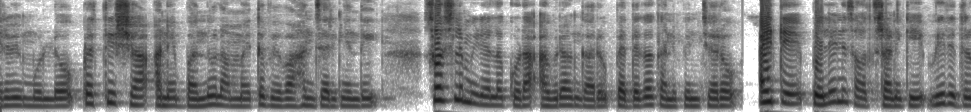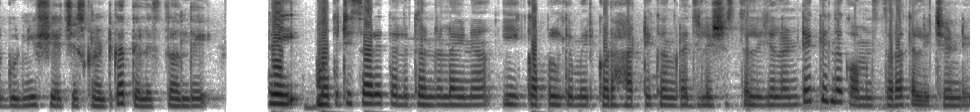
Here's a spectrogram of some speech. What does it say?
ఇరవై మూడులో ప్రత్యూష అనే బంధువుల అమ్మాయితో వివాహం జరిగింది. సోషల్ మీడియాలో కూడా అభిరామ్ గారు పెద్దగా కనిపించారు. అయితే పెళ్ళిన సంవత్సరానికి వీరిద్దరు గుడ్ న్యూస్ షేర్ చేసుకున్నట్టుగా తెలుస్తోంది. మొదటిసారి తల్లిదండ్రులైన ఈ కపుల్కి మీరు కూడా హార్టీ కంగ్రాచులేషన్స్ తెలియజేయాలంటే కింద కామెంట్స్ ద్వారా తెలియచేయండి.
